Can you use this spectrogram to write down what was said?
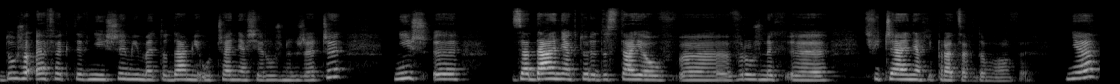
dużo efektywniejszymi metodami uczenia się różnych rzeczy niż y, zadania, które dostają w, y, w różnych y, ćwiczeniach i pracach domowych. Nie?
